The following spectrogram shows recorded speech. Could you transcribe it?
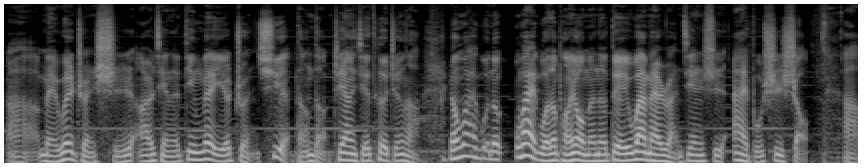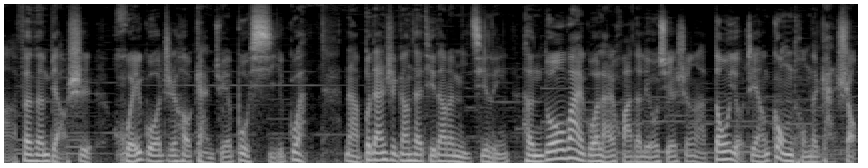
啊，美味准时，而且呢定位也准确等等这样一些特征啊，让外国的外国的朋友们呢对于外卖软件是爱不释手啊，纷纷表示回国之后感觉不习惯。那不单是刚才提到的米其林，很多外国来华的留学生啊都有这样共同的感受。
